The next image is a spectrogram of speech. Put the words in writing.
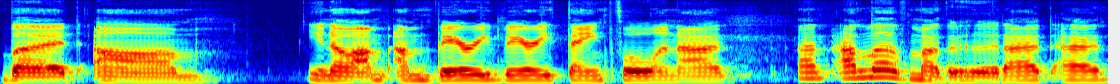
but um you know i'm, I'm very very thankful and i i, I love motherhood i i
